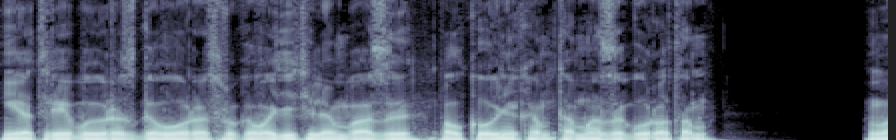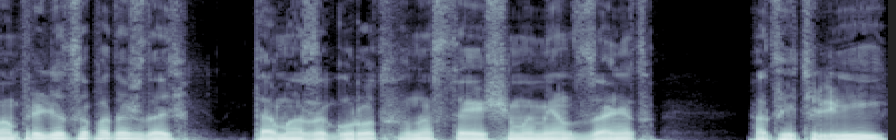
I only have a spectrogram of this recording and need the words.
«Я требую разговора с руководителем базы, полковником Тамаза Гуротом». «Вам придется подождать. Тамаза Гурот в настоящий момент занят», — ответили ей,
